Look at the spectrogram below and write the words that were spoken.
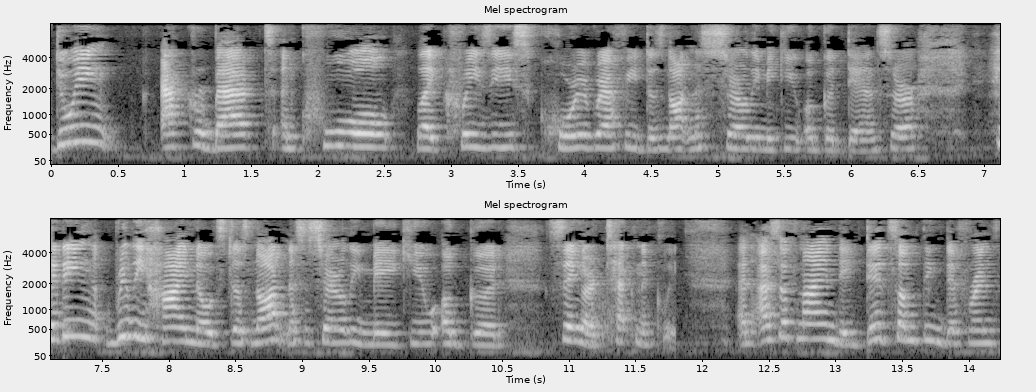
Doing acrobats and cool, like crazy choreography does not necessarily make you a good dancer hitting really high notes does not necessarily make you a good singer technically. And SF9, they did something different.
